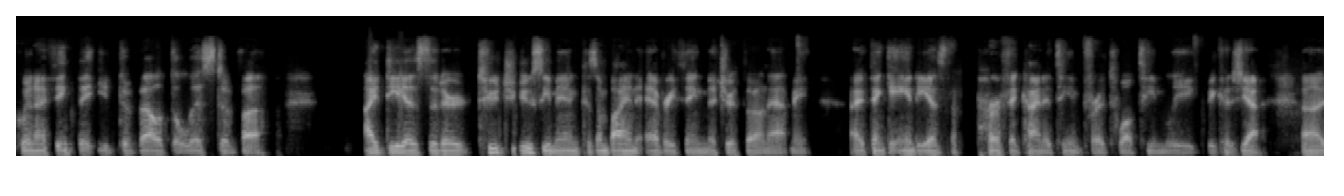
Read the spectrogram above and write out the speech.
Quinn, I think that you developed a list of uh, ideas that are too juicy, man, because I'm buying everything that you're throwing at me. I think Andy has the perfect kind of team for a 12 team league because yeah, uh,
